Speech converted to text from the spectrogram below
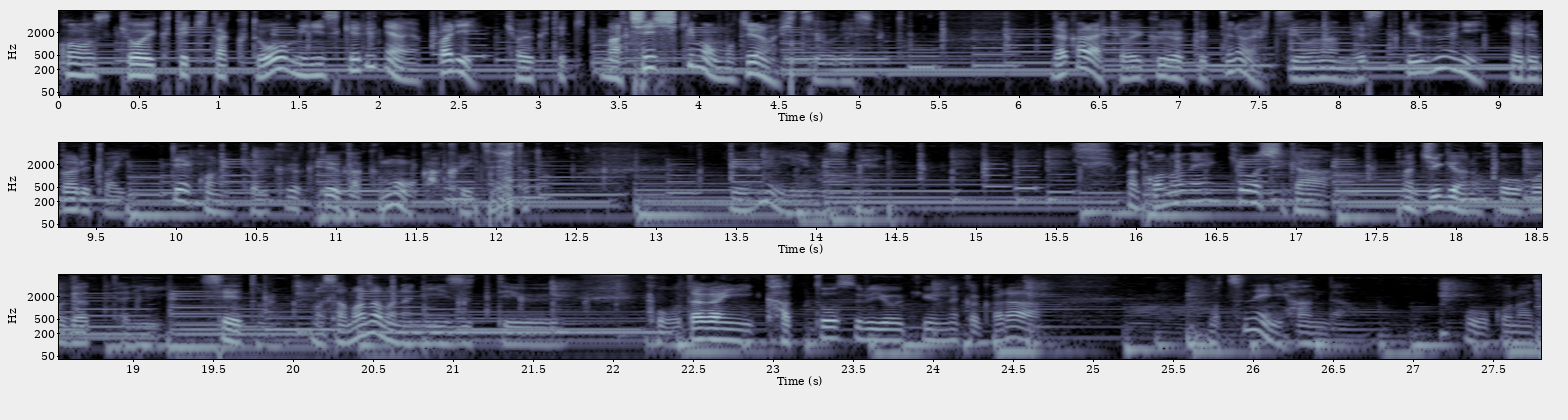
この教育的タクトを身につけるにはやっぱり教育的、まあ、知識ももちろん必要ですよと。だから教育学っていうのが必要なんですっていうふうにヘルバルトは言ってこの教育学という学問を確立したと。いうふうに言えますね、まあ、このね教師が、まあ、授業の方法であったり生徒のさまざ、まなニーズっていうこうお互いに葛藤する要求の中からもう常に判断を行わな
